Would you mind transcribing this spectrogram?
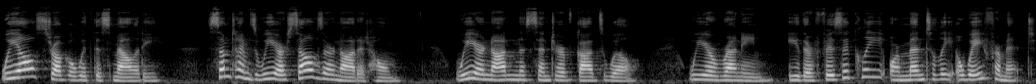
We all struggle with this malady. Sometimes we ourselves are not at home. We are not in the center of God's will. We are running, either physically or mentally, away from it.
